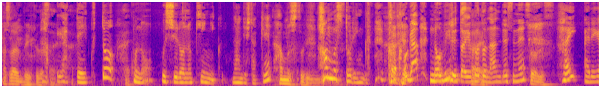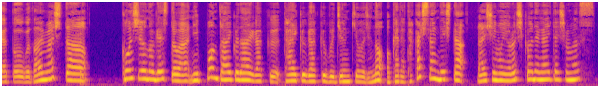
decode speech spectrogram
挟んでください。やっていくと、はい、この後ろの筋肉、何でしたっけ？ハムストリング。ハムストリング。ここが伸びるということなんですね。そうです。はい、ありがとうございました。今週のゲストは日本体育大学体育学部准教授の岡田隆さんでした。来週もよろしくお願いいたします。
